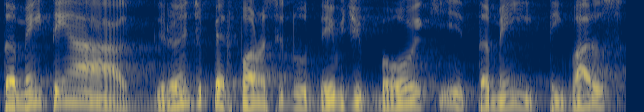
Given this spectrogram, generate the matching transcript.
também tem a grande performance do David Bowie que também tem vários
